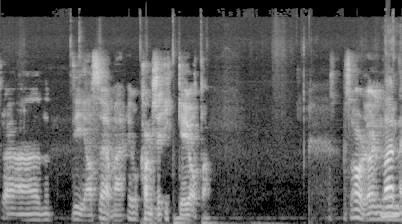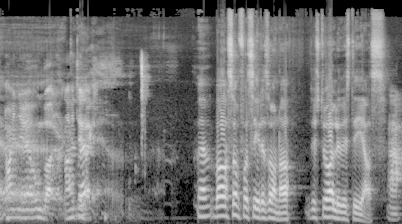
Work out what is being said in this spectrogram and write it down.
tror jeg, Diaz er med, kanskje ikke Yota. Så har du han, men, han ungareren i tillegg. Men bare sånn for å si det sånn, da. Hvis du har Luis Diaz, ja.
